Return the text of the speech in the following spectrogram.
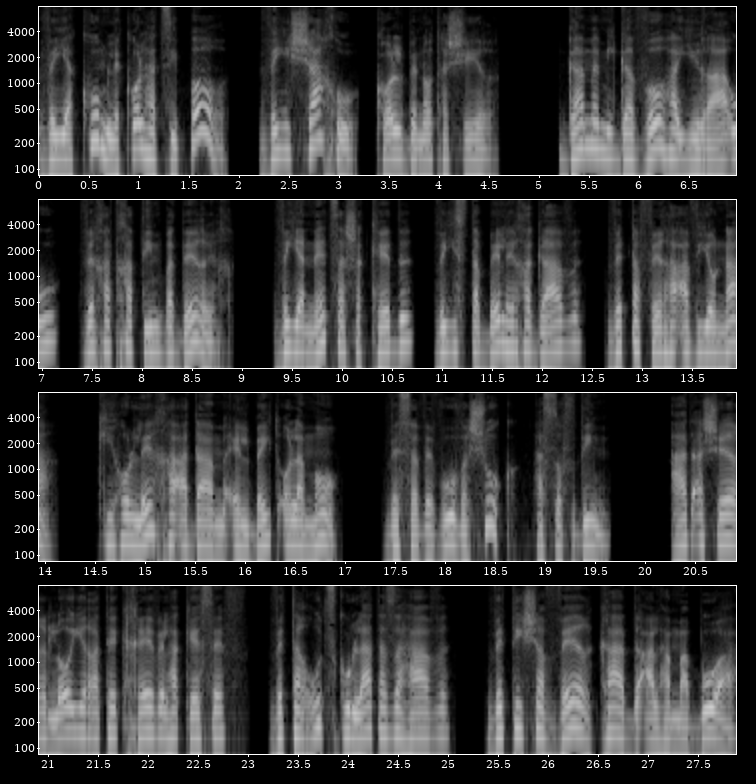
ויקום לכל הציפור, וישחו כל בנות השיר. גם מגבוה ייראו, וחתחתים בדרך, וינץ השקד, ויסתבל החגב, ותפר האביונה, כי הולך האדם אל בית עולמו, וסבבו בשוק הסופדים. עד אשר לא ירתק חבל הכסף, ותרוץ גולת הזהב, ותישבר כד על המבוע,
